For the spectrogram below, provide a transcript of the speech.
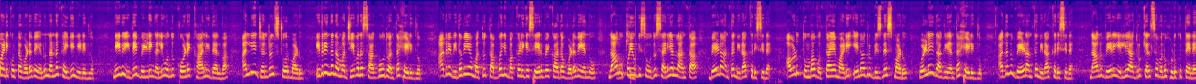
ಮಾಡಿಕೊಟ್ಟ ಒಡವೆಯನ್ನು ನನ್ನ ಕೈಗೆ ನೀಡಿದ್ಲು. ನೀನು ಇದೇ ಬಿಲ್ಡಿಂಗಲ್ಲಿ ಒಂದು ಕೋಣೆ ಖಾಲಿ ಇದೆ ಅಲ್ವಾ? ಅಲ್ಲಿಯೇ ಜನರಲ್ ಸ್ಟೋರ್ ಮಾಡು. ಇದರಿಂದ ನಮ್ಮ ಜೀವನ ಸಾಗಬಹುದು ಅಂತ ಹೇಳಿದ್ಲು. ಆದರೆ ವಿಧವೆಯ ಮತ್ತು ತಬ್ಬಲಿ ಮಕ್ಕಳಿಗೆ ಸೇರಬೇಕಾದ ಒಡವೆಯನ್ನು ನಾನು ಉಪಯೋಗಿಸುವುದು ಸರಿಯಲ್ಲ ಅಂತ ಬೇಡ ಅಂತ ನಿರಾಕರಿಸಿದೆ. ಅವಳು ತುಂಬ ಒತ್ತಾಯ ಮಾಡಿ ಏನಾದರೂ ಬಿಸ್ನೆಸ್ ಮಾಡು ಒಳ್ಳೆಯದಾಗಲಿ ಅಂತ ಹೇಳಿದ್ಲು. ಅದನ್ನು ಬೇಡ ಅಂತ ನಿರಾಕರಿಸಿದೆ. ನಾನು ಬೇರೆ ಎಲ್ಲಿಯಾದರೂ ಕೆಲಸವನ್ನು ಹುಡುಕುತ್ತೇನೆ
